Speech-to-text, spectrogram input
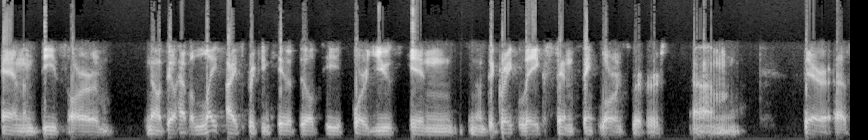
and these are you know they'll have a light icebreaking capability for use in you know the Great Lakes and St. Lawrence rivers. Um, there as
